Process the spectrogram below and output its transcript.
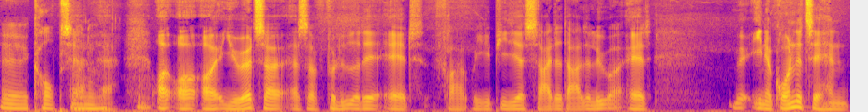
ja. Øh, korps ja, eller noget. Ja. Og, og, og i øvrigt så altså, forlyder det, at fra Wikipedias site, der aldrig lyver, at en af grundene til, at han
